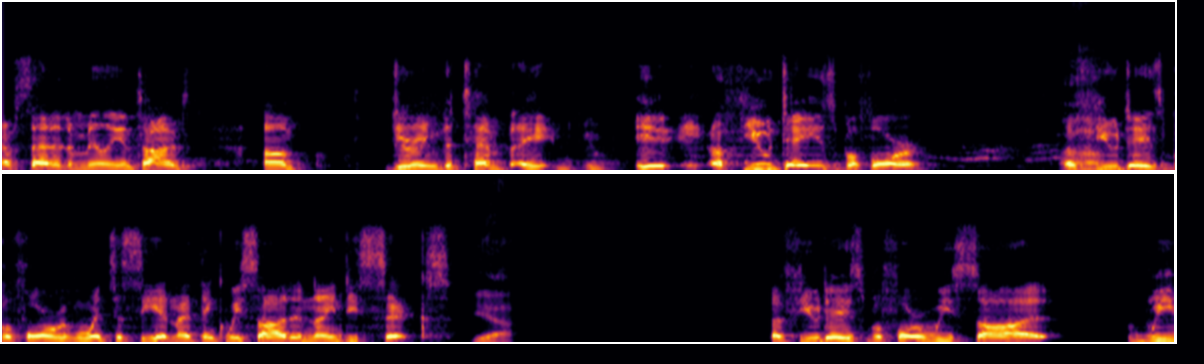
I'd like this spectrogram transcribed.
I've said it a million times. Um, during the temp, a, a, a few days before, Uh-huh. a few days before we went to see it, and I think we saw it in '96 Yeah. a few days before we saw it, we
